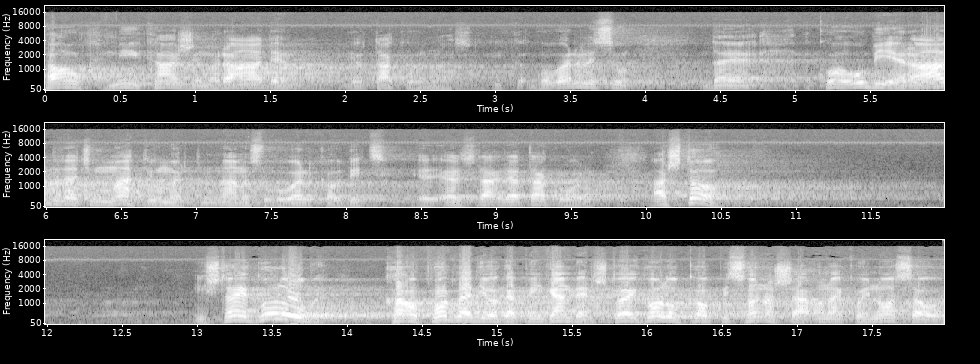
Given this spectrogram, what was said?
Pauk, mi kažemo radem, je tako u nas? I govorili su da je ko ubije radu, da će mu mati umrti. Nama su govorili kao dici. Je, je, je, je tako govorili? A što? I što je golub kao pogledio ga Pingamber, što je golub kao pisonoša, onaj koji nosao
